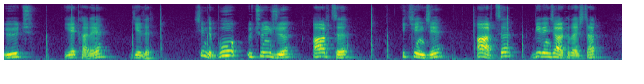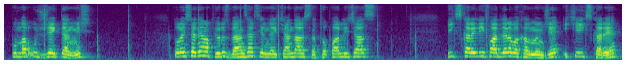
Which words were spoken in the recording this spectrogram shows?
3 y kare gelir. Şimdi bu üçüncü artı ikinci artı birinci arkadaşlar. Bunlar ucuca eklenmiş. Dolayısıyla ne yapıyoruz? Benzer terimleri kendi arasında toparlayacağız. X kareli ifadelere bakalım önce. 2x kare,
